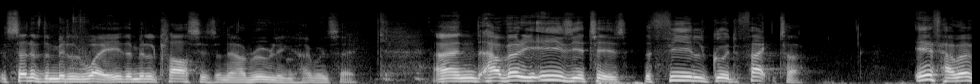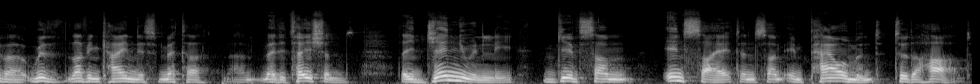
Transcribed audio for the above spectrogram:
instead of the middle way the middle classes are now ruling I would say. And how very easy it is the feel good factor. If however with loving kindness metta um, meditations they genuinely give some insight and some empowerment to the heart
